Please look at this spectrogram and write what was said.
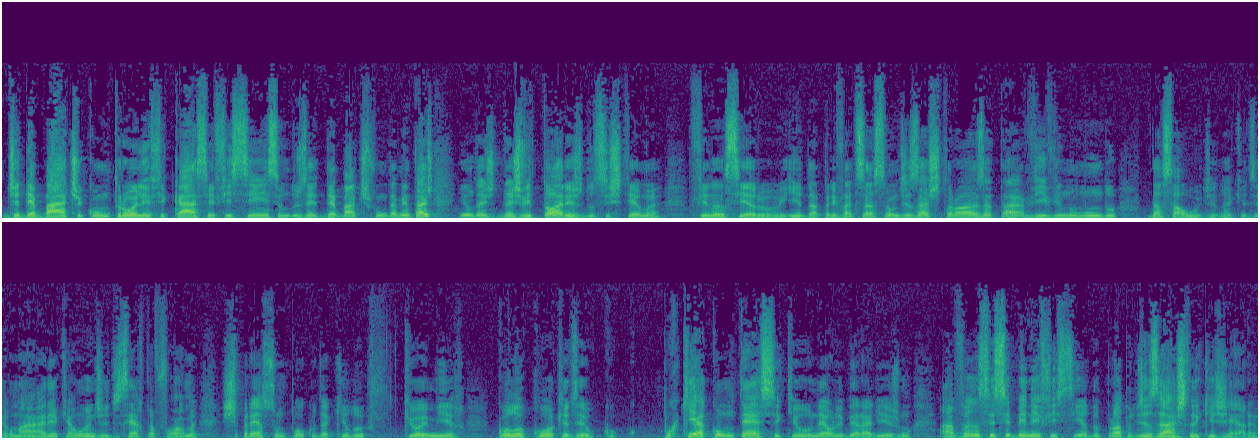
de debate, controle, eficácia, eficiência, um dos debates fundamentais e uma das, das, vitórias do sistema financeiro e da privatização desastrosa tá, vive no mundo da saúde. Né? Quer dizer, é uma área que é onde, de certa forma, expressa um pouco daquilo que o Emir colocou, quer dizer, por que acontece que o neoliberalismo avança e se beneficia do próprio desastre que gera?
